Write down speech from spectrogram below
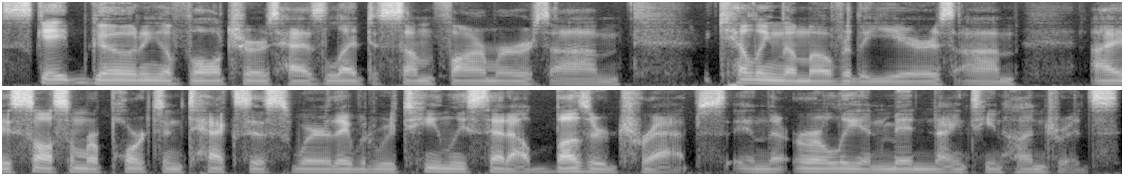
scapegoating of vultures has led to some farmers um, killing them over the years. Um, I saw some reports in Texas where they would routinely set out buzzard traps in the early and mid 1900s.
